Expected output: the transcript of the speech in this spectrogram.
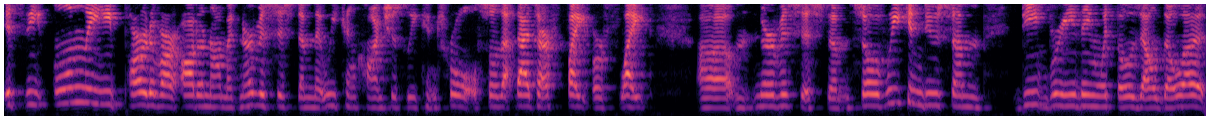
it's the only part of our autonomic nervous system that we can consciously control. So that that's our fight or flight um, nervous system. So if we can do some deep breathing with those Eldoa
